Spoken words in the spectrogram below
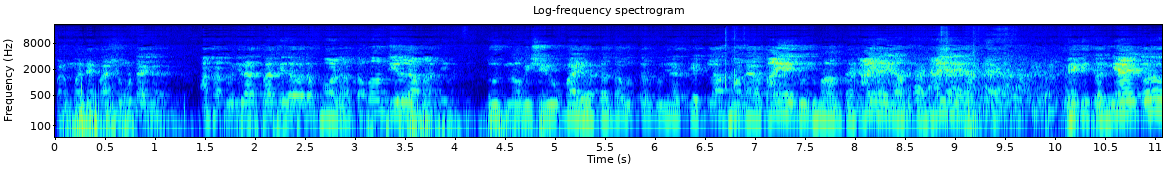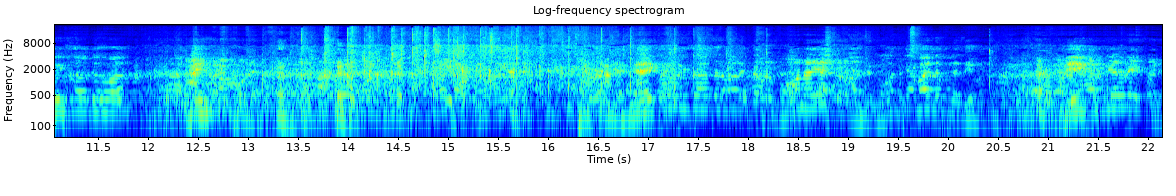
પણ મને પાછું હું થાય આખા ગુજરાતમાંથી હવે તો ફોન આવે તમામ જિલ્લામાંથી દૂધનો વિષય ઉપાડ્યો તો તો ઉત્તર ગુજરાત કેટલા ફોન આવ્યો? અહીંયા દૂધમાં આમ થાય અહીંયા આમ થાય અહીંયા આમ થાય. મેં કીધું, ન્યાય કરો પડે.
